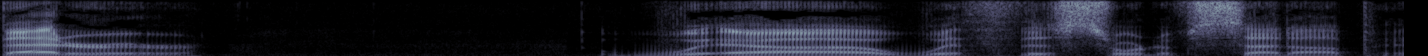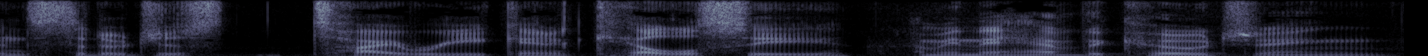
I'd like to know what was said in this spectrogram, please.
better w- uh, with this sort of setup instead of just Tyreek and Kelce. I mean, they have the coaching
